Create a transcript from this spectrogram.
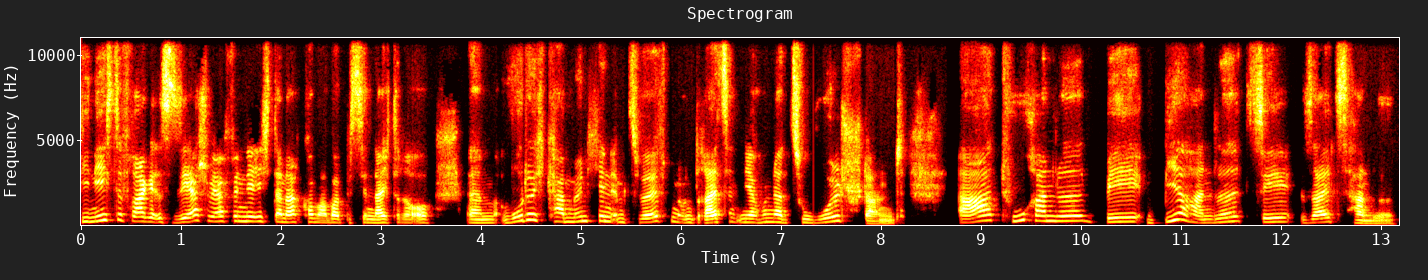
Die nächste Frage ist sehr schwer, finde ich. Danach kommen aber ein bisschen leichtere auf. Ähm, wodurch kam München im 12. und 13. Jahrhundert zu Wohlstand? A. Tuchhandel, B. Bierhandel, C. Salzhandel.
